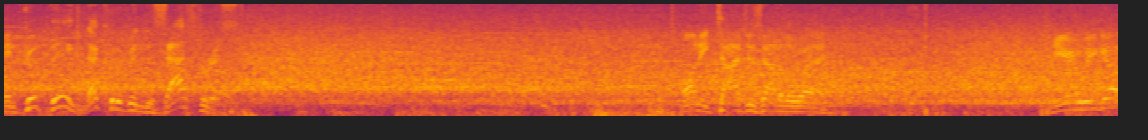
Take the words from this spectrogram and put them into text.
And good thing. That could have been disastrous. On, he dodges out of the way. Here we go.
